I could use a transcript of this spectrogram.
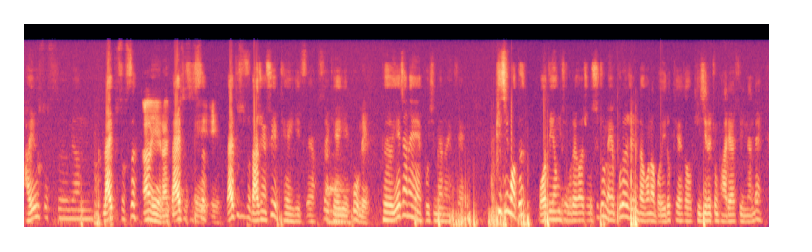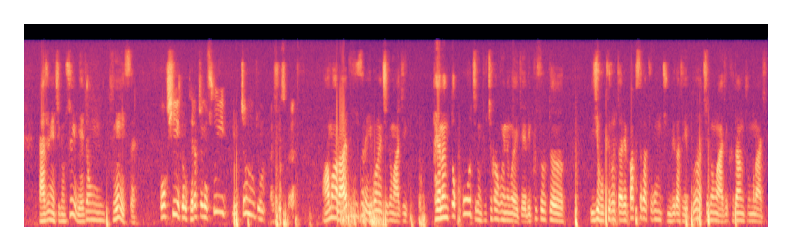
Bio Source면 Life Source? 아 예, Life, Life Source. Source. 예, 예. Life Source 나중에 수입 계획이 있어요. 수입 아, 계획이 있고 네. 그 예전에 보시면은 이제 Fiji mud mud 형식으로 해가지고 수조에 뿌려준다거나 뭐 이렇게 해서 기질을 좀 발휘할 수 있는데 나중에 지금 수입 예정 중에 있어요. 혹시 그럼 대략적인 수입 일정 좀 알 수 있을까요? 아마 Life Source는 이번에 지금 아직 배는 떴고 지금 도착하고 있는 거 이제 Reef Salt 25kg짜리 박스가 조금 준비가 되어 있고요. 지금은 아직 그 다음 주문 아직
